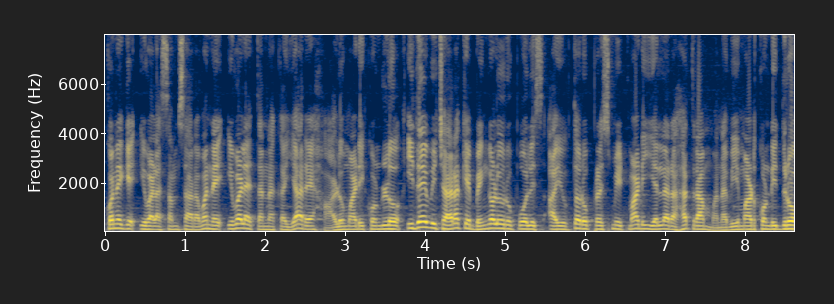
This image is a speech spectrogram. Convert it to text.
ಕೊನೆಗೆ ಇವಳ ಸಂಸಾರವನ್ನೇ ಇವಳೇ ತನ್ನ ಕೈಯಾರೆ ಹಾಳು ಮಾಡಿಕೊಂಡ್ಲು ಇದೇ ವಿಚಾರಕ್ಕೆ ಬೆಂಗಳೂರು ಪೊಲೀಸ್ ಆಯುಕ್ತರು ಪ್ರೆಸ್ ಮೀಟ್ ಮಾಡಿ ಎಲ್ಲರ ಹತ್ರ ಮನವಿ ಮಾಡಿಕೊಂಡಿದ್ರು.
